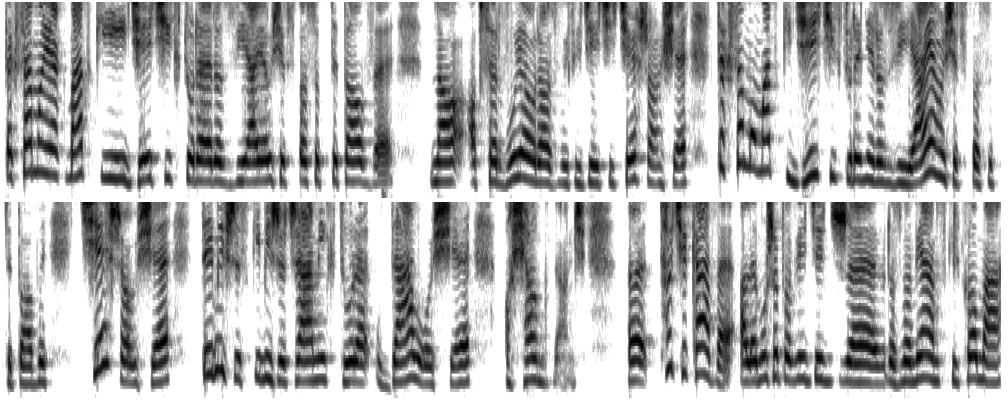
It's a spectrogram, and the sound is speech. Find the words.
Tak samo jak matki dzieci, które rozwijają się w sposób typowy, no, obserwują rozwój tych dzieci, cieszą się. Tak samo matki dzieci, które nie rozwijają się w sposób typowy, cieszą się tymi wszystkimi rzeczami, które udało się osiągnąć. E, to ciekawe, ale muszę powiedzieć, że rozmawiałam z kilkoma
